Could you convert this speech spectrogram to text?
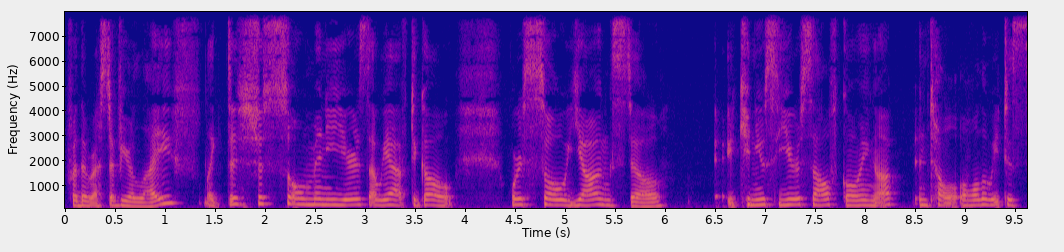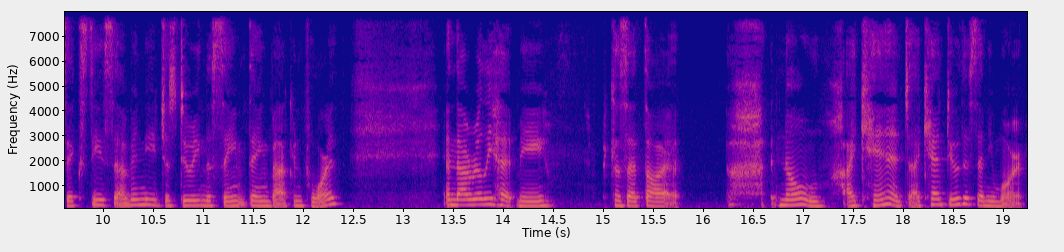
For the rest of your life? Like, there's just so many years that we have to go. We're so young still. Can you see yourself going up until all the way to 60, 70, just doing the same thing back and forth? And that really hit me because I thought, no, I can't. I can't do this anymore.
